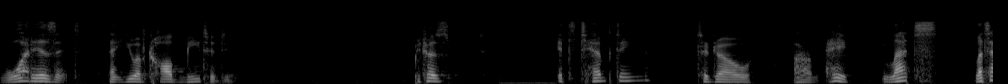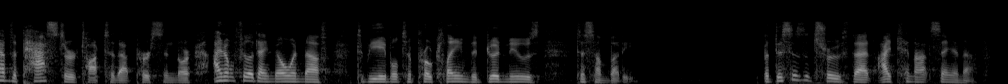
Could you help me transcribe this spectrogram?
What is it that you have called me to do? Because it's tempting to go, um, hey, let's let's have the pastor talk to that person, or I don't feel like I know enough to be able to proclaim the good news to somebody. But this is a truth that I cannot say enough.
